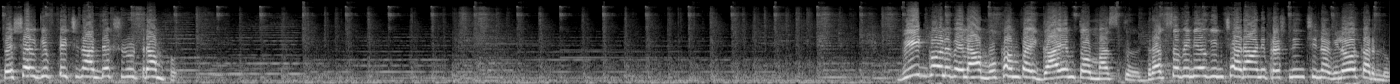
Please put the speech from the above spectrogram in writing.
స్పెషల్ గిఫ్ట్ ఇచ్చిన అధ్యక్షుడు ట్రంప్. వీడ్గోలు వేళ ముఖంపై గాయంతో మస్క్ డ్రగ్స్ వినియోగించారా అని ప్రశ్నించిన విలోకరులు.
